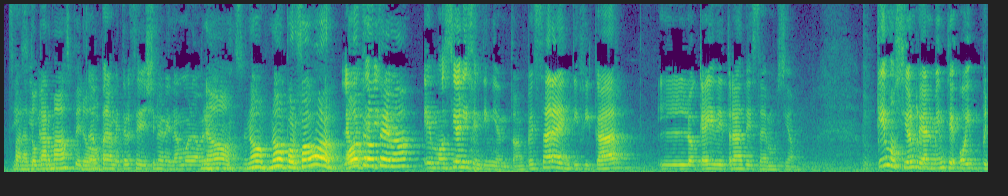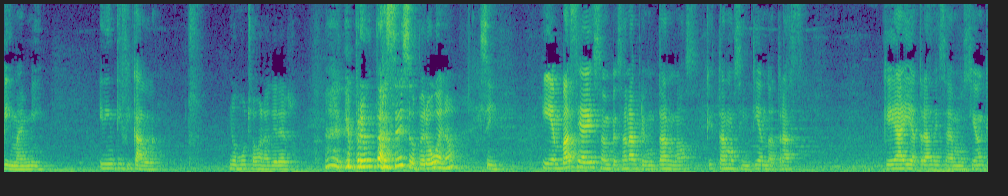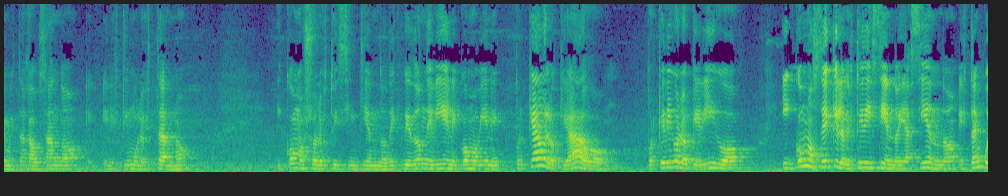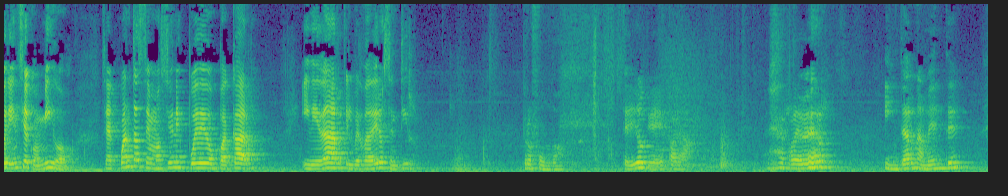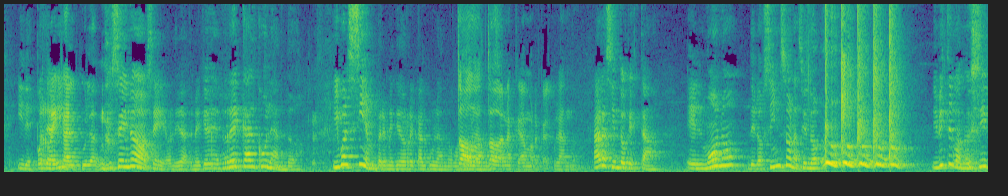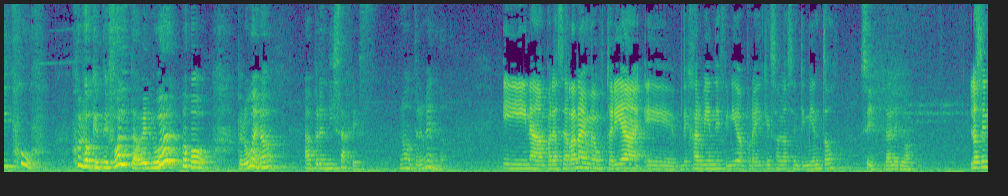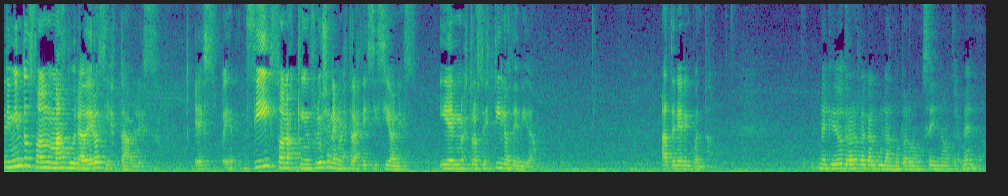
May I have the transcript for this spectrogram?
Sí, para sí, tocar no- más, pero... no para meterse de lleno en el amor ahora. No, no, no, por favor, La otro tema. Emoción y sentimiento. Empezar a identificar lo que hay detrás de esa emoción. ¿Qué emoción realmente hoy prima en mí? Identificarla. No muchos van a querer preguntarse eso, pero bueno, sí. Y en base a eso empezar a preguntarnos qué estamos sintiendo atrás. ¿Qué hay atrás de esa emoción que me está causando el estímulo externo? Y cómo yo lo estoy sintiendo, de, de dónde viene, cómo viene, por qué hago lo que hago, por qué digo lo que digo, y cómo sé que lo que estoy diciendo y haciendo está en coherencia conmigo. O sea, cuántas emociones puede opacar y de dar el verdadero sentir. profundo. Te digo que es para rever internamente y después de ahí... Recalculando. Sí, no, sí, olvídate, me quedé recalculando. Igual siempre me quedo recalculando. cuando Todos, hablamos. todos nos quedamos recalculando. Ahora siento que está el mono de los Simpsons haciendo... Y viste cuando decís, "Uf, lo que te falta, Belu, ¿eh?". Pero bueno, aprendizajes. No, tremendo. Y nada, para cerrar a mí me gustaría eh, dejar bien definido por ahí qué son los sentimientos. Sí, dale que va. Los sentimientos son más duraderos y estables. Es, eh, sí, son los que influyen en nuestras decisiones y en nuestros estilos de vida. A tener en cuenta. Me quedé otra vez recalculando, perdón. Sí, no, tremendo.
